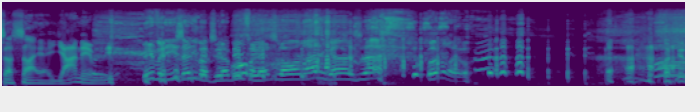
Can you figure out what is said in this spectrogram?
Så sejrer jeg nemlig. Det er fordi, så er de vokset op inden for landslov og retninger, og så bundrøv. Jeg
